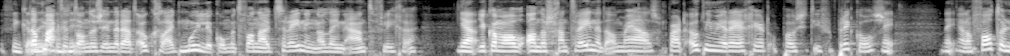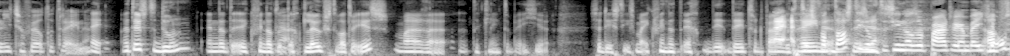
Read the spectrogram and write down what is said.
vind ik Dat maakt het dan dus inderdaad ook gelijk moeilijk om het vanuit training alleen aan te vliegen. Ja, Je kan wel anders gaan trainen dan, maar ja, als een paard ook niet meer reageert op positieve prikkels, Nee, nee. Ja, dan valt er niet zoveel te trainen. nee, het is te doen. En dat, ik vind dat het Ja. echt het leukste wat er is. Maar eh dat klinkt een beetje sadistisch. Maar ik vind het echt, dit, dit soort Nou ja, paarden het is trainen. fantastisch om ja. te zien als een paard weer een beetje Absoluut.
